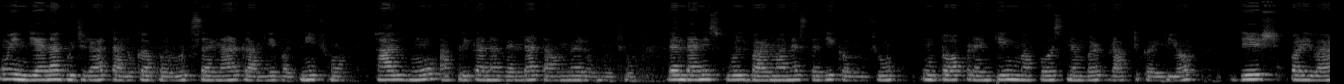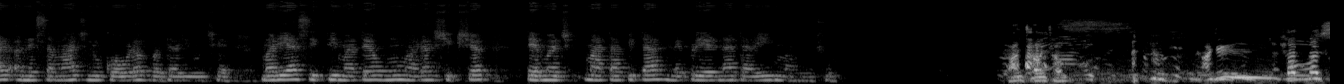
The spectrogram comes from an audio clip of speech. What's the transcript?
હું ઇન્ડિયાના ગુજરાત તાલુકા ભરૂચ સરનાળ ગામની વતની છું. હાલ હું આફ્રિકાના વેન્ડા ટાઉનમાં રહું છું. વેન્ડાની સ્કૂલ બારમાં મેં સ્ટડી કરું છું. હું ટોપ રેન્કિંગમાં ફર્સ્ટ નંબર પ્રાપ્ત કર્યો. દેશ પરિવાર અને સમાજનું ગૌરવ વધાર્યું છે. મારી આ સિદ્ધિ માટે હું મારા શિક્ષક તેમજ માતા પિતાને પ્રેરણાદાયી માનું છું. Let, let's,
